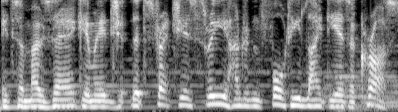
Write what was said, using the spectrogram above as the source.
It's a mosaic image that stretches 340 light years across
